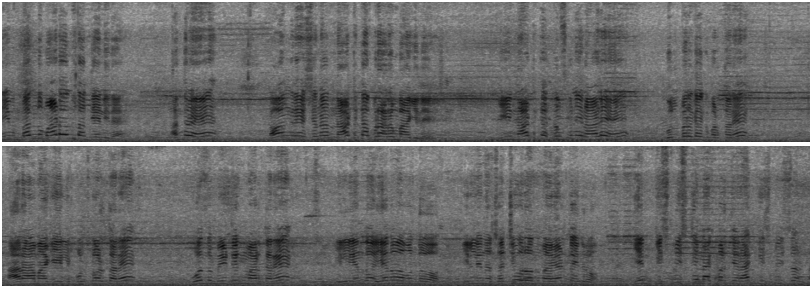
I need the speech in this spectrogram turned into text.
ನೀವು ಬಂದು ಮಾಡುವಂಥದ್ದೇನಿದೆ? ಅಂದರೆ ಕಾಂಗ್ರೆಸ್ನ ನಾಟಕ ಪ್ರಾರಂಭ ಆಗಿದೆ. ಈ ನಾಟಕ ಕಂಪನಿ ನಾಳೆ ಗುಲ್ಬರ್ಗಕ್ಕೆ ಬರ್ತಾರೆ. ಆರಾಮಾಗಿ ಇಲ್ಲಿ ಕುತ್ಕೊಳ್ತಾರೆ. ಒಂದು ಮೀಟಿಂಗ್ ಮಾಡ್ತಾರೆ. ಇಲ್ಲಿಂದ ಏನೋ ಒಂದು ಇಲ್ಲಿನ ಸಚಿವರು ಒಂದು ಹೇಳ್ತಾ ಇದ್ರು. ಏನು ಕಿಸ್ಮಿಸ್ ತಿನ್ನಕ್ಕೆ ಬರ್ತೀರಾ? ಕಿಸ್ಮಿಸ್ ಅಂತ.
